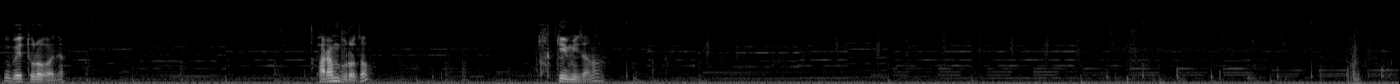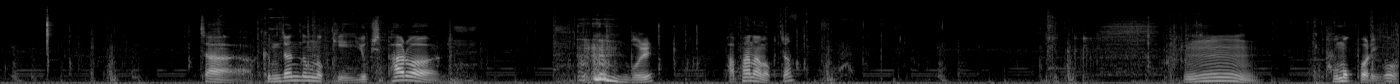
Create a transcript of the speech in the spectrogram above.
이거 왜 돌아가냐? 바람 불어서? 갓게임이잖아 자 금전 등록기 68원 물. 밥 하나 먹죠. 음. 부목 버리고.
